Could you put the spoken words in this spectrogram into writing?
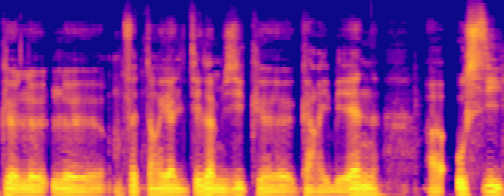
que le, le- en fait, en réalité, la musique euh, caribéenne a aussi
